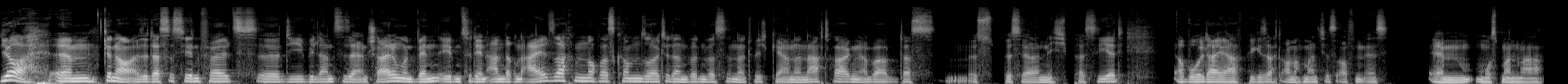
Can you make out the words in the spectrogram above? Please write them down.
Ja, ähm, genau. Also das ist jedenfalls äh, die Bilanz dieser Entscheidung. Und wenn eben zu den anderen Eilsachen noch was kommen sollte, dann würden wir es natürlich gerne nachtragen. Aber das ist bisher nicht passiert. Obwohl da ja, wie gesagt, auch noch manches offen ist, ähm, muss man mal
